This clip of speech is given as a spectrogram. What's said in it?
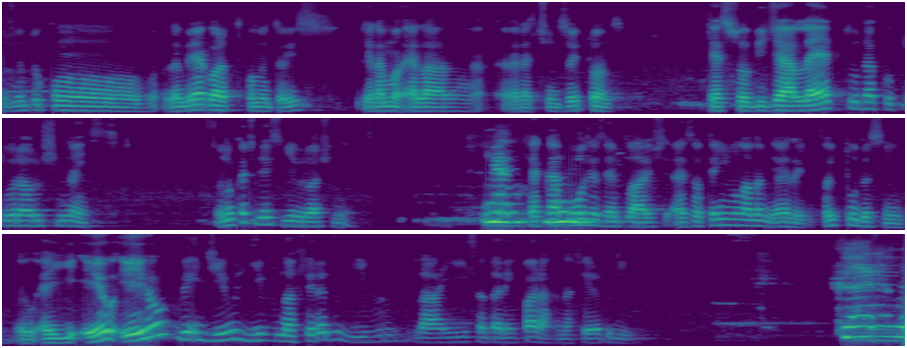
junto com. Lembrei agora que tu comentou isso. E ela, ela, ela tinha 18 anos. Que é sobre dialeto da cultura orochinense. Eu nunca te dei esse livro, eu acho, né? Não. Que acabou os exemplares. Só tem um lá na minha. Foi tudo assim. Eu, eu, eu vendi o livro na Feira do Livro, lá em Santarém, Pará, na Feira do Livro. Caramba,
